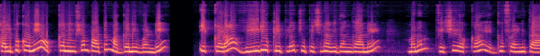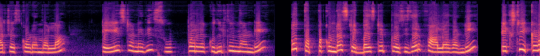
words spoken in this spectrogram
కలుపుకొని ఒక్క నిమిషం పాటు మగ్గనివ్వండి. ఇక్కడ వీడియో క్లిప్లో చూపించిన విధంగానే మనం ఫిష్ యొక్క ఎగ్ ఫ్రైని తయారు చేసుకోవడం వల్ల టేస్ట్ అనేది సూపర్గా కుదురుతుందండి. సో తప్పకుండా step by step procedure follow అవ్వండి. నెక్స్ట్ ఇక్కడ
